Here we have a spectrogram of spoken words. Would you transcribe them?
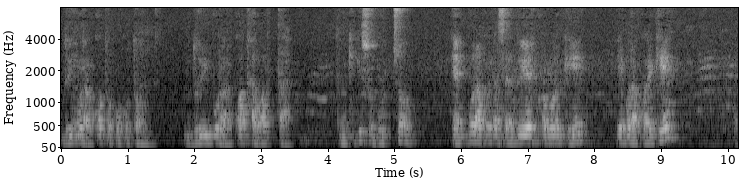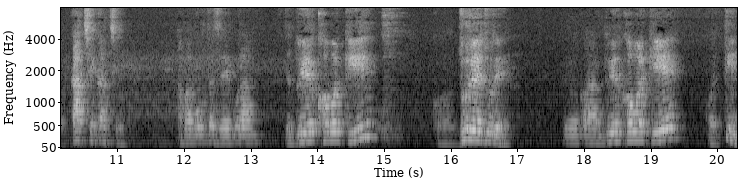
দুই বুড়ার কথোপকথন দুই বুড়ার কথাবার্তা তুমি কি কিছু বুঝছ? এক বুড়া কইতাছে দুইয়ের খবর কি? এ বুড়া কয় কি? কাছে কাছে। আবার বলতেছে এ বুড়া যে দুইয়ের খবর কি? জুড়ে জুড়ে। আর দুইয়ের খবর কি? কয় তিন।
